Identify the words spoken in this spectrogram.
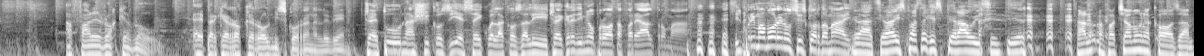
a fare rock and roll. È perché il rock and roll mi scorre nelle vene. Cioè, tu nasci così e sei quella cosa lì. Cioè, credimi, ho provato a fare altro, ma il primo amore non si scorda mai. Grazie, la risposta che speravo di sentire. Allora facciamo una cosa.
